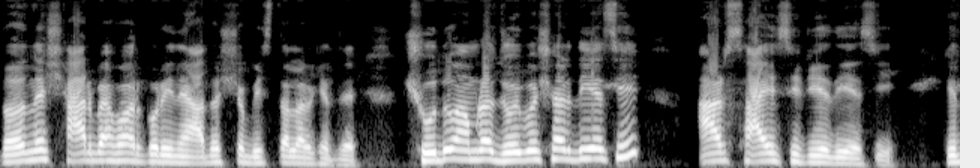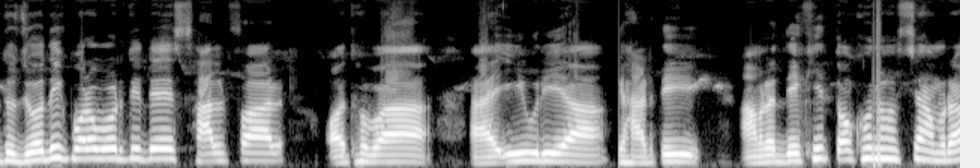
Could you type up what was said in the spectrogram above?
ধরনের সার ব্যবহার করি না আদর্শ বীজতলার ক্ষেত্রে। শুধু আমরা জৈব সার দিয়েছি আর ছাই ছিটিয়ে দিয়েছি। কিন্তু যদি পরবর্তীতে সালফার অথবা ইউরিয়া ঘাটতি আমরা দেখি, তখন হচ্ছে আমরা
